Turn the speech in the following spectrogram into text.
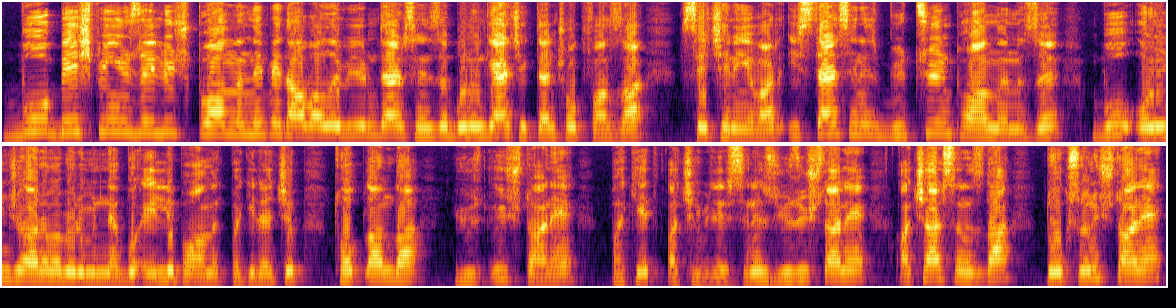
Bu 5153 puanla ne bedava alabilirim derseniz de bunun gerçekten çok fazla seçeneği var. İsterseniz bütün puanlarınızı bu oyuncu arama bölümünde bu 50 puanlık paketi açıp toplamda 103 tane paket açabilirsiniz. 103 tane açarsanız da 93 tane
